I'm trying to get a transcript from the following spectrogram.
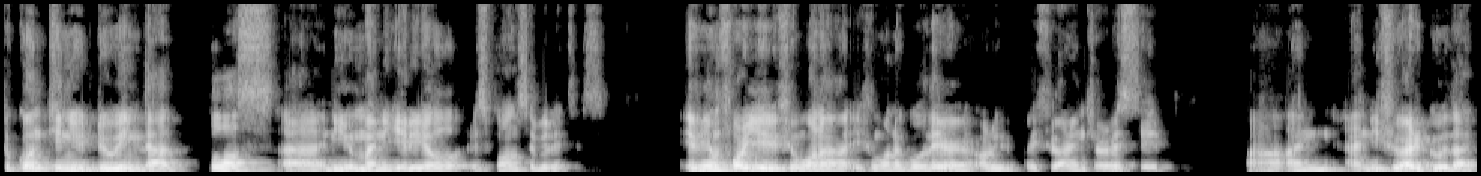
to continue doing that plus new managerial responsibilities. Even for you, if you wanna if you wanna go there or if you are interested, and and if you are good at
